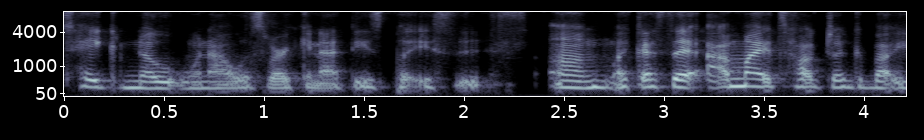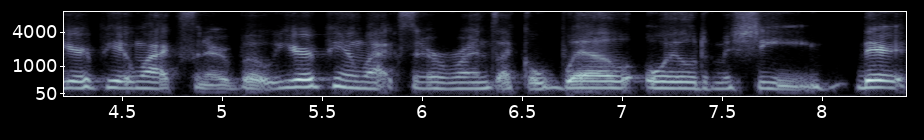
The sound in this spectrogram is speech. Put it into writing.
take note when I was working at these places. Um, like I said, I might talk junk about European Wax Center, but European Wax Center runs like a well-oiled machine. There,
